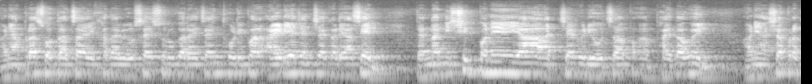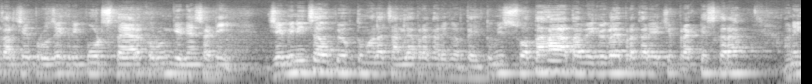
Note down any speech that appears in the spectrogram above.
आणि आपला स्वतःचा एखादा व्यवसाय सुरू करायचा आहे आणि थोडीफार आयडिया ज्यांच्याकडे असेल त्यांना निश्चितपणे या आजच्या व्हिडिओचा फायदा होईल. आणि अशा प्रकारचे प्रोजेक्ट रिपोर्ट्स तयार करून घेण्यासाठी जेमिनीचा उपयोग तुम्हाला चांगल्या प्रकारे करता येईल. तुम्ही स्वतः आता वेगवेगळ्या प्रकारे याची प्रॅक्टिस करा आणि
